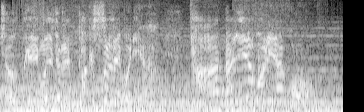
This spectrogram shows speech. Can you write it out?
저 괴물들을 박살내버려! 다 날려버리라고!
